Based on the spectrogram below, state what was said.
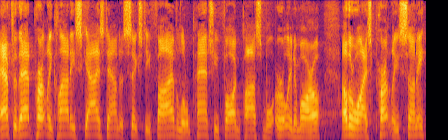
After that, partly cloudy skies down to 65. A little patchy fog possible early tomorrow. Otherwise, partly sunny.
